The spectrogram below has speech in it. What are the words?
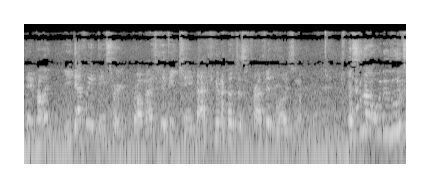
hey, probably he definitely thinks we're bro. Imagine if he came back and I was just prepping lotion. That's not what it looks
